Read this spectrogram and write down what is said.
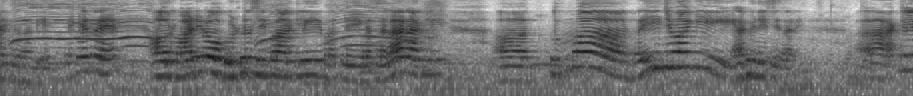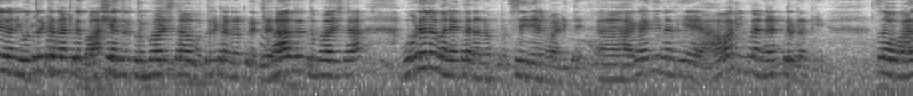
ಆಯ್ತು ನನಗೆ. ಯಾಕೆಂದ್ರೆ ಅವ್ರು ಮಾಡಿರೋ ಗುಲ್ಟು ಸಿನಿಮಾ ಆಗ್ಲಿ, ಮತ್ತೆ ಈಗ ಸಲಾರ್ ಆಗ್ಲಿ ತುಂಬಾ ನೈಜವಾಗಿ ಅಭಿನಯಿಸಿದ್ದಾರೆ. ಆಕ್ಚುಲಿ ನನಗೆ ಉತ್ತರ ಕರ್ನಾಟಕದ ಭಾಷೆ ಅಂದ್ರೆ ತುಂಬಾ ಇಷ್ಟ, ಉತ್ತರ ಕರ್ನಾಟಕದ ಜನ ಅಂದ್ರೆ ತುಂಬಾ ಇಷ್ಟ. ಮೂಡಲ ಮನೆ ಅಂತ ನಾನು ಸೀರಿಯಲ್ ಮಾಡಿದ್ದೆ. ಹಾಗಾಗಿ ನನಗೆ ಆವಾಗಲಿಂದ ನಂಟು ನನಗೆ. ಸೊ ಬಹಳ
